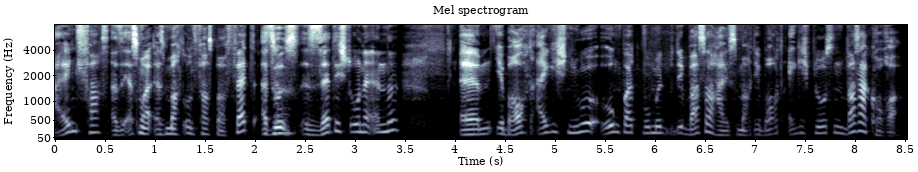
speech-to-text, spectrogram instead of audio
einfachste. Also erstmal, es macht unfassbar Fett, also es, es sättigt ohne Ende. Ähm, ihr braucht eigentlich nur irgendwas, womit ihr Wasser heiß macht. Ihr braucht eigentlich bloß einen Wasserkocher.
